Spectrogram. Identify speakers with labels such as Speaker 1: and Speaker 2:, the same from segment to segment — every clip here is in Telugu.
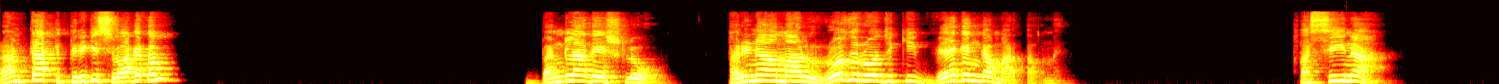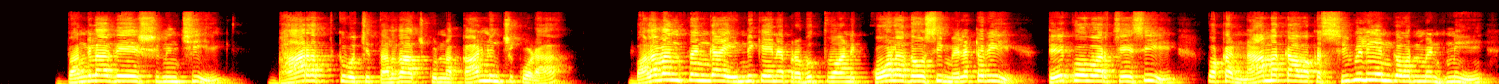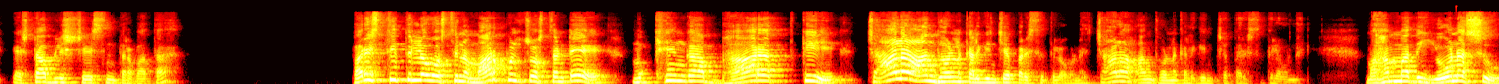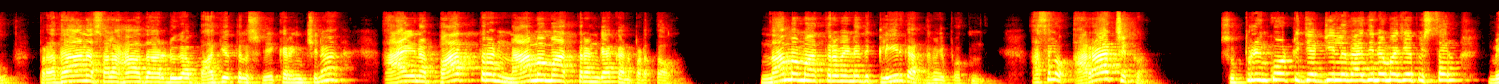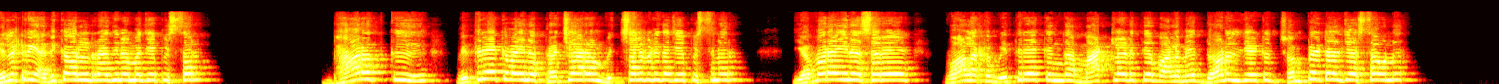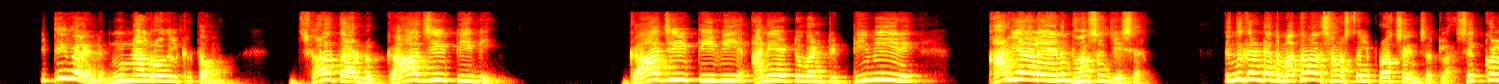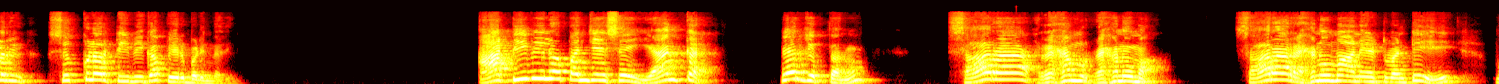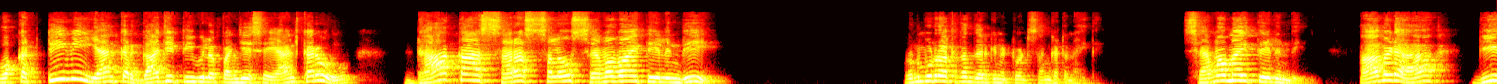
Speaker 1: రామ్టాక్ తిరిగి స్వాగతం. బంగ్లాదేశ్లో పరిణామాలు రోజు రోజుకి వేగంగా మారుతా ఉన్నాయి. హసీనా బంగ్లాదేశ్ నుంచి భారత్కు వచ్చి తలదాచుకున్న కాడి నుంచి కూడా బలవంతంగా ఎన్నికైన ప్రభుత్వాన్ని కోలదోసి మిలిటరీ టేక్ ఓవర్ చేసి ఒక నామక ఒక సివిలియన్ గవర్నమెంట్ని ఎస్టాబ్లిష్ చేసిన తర్వాత పరిస్థితుల్లో వస్తున్న మార్పులు చూస్తుంటే ముఖ్యంగా భారత్కి చాలా ఆందోళన కలిగించే పరిస్థితిలో ఉన్నాయి. చాలా ఆందోళన కలిగించే పరిస్థితిలో ఉన్నాయి. మహమ్మద్ యోనస్సు ప్రధాన సలహాదారుడుగా బాధ్యతలు స్వీకరించిన ఆయన పాత్ర నామమాత్రంగా కనపడతా ఉంది. నామమాత్రమైనది క్లియర్గా అర్థమైపోతుంది. అసలు అరాచకం సుప్రీంకోర్టు జడ్జీలు రాజీనామా చేపిస్తారు మిలిటరీ అధికారులు రాజీనామా చేపిస్తారు. భారత్కు వ్యతిరేకమైన ప్రచారం విచ్చలవిడిగా చేపిస్తున్నారు. ఎవరైనా సరే వాళ్ళకు వ్యతిరేకంగా మాట్లాడితే వాళ్ళ మీద దాడులు చేయటం చంపేటాలు చేస్తూ ఉన్నారు. ఇటీవలండి మూడు నాలుగు రోజుల క్రితం చాలా దారుణం. గాజీ టీవీ గాజీ టీవీ అనేటువంటి టీవీ కార్యాలయాన్ని ధ్వంసం చేశారు. ఎందుకంటే అది మతవాద సంస్థల్ని ప్రోత్సహించట్ల. సెక్యులర్ సెక్యులర్ టీవీగా పేరుపడింది అది. ఆ టీవీలో పనిచేసే యాంకర్ పేరు చెప్తాను. సారా రెహమ్ రెహనుమా. సారా రెహనుమా అనేటువంటి ఒక టీవీ యాంకర్ గాజీ టీవీలో పనిచేసే యాంకరు ఢాకా సరస్సులో శవవాయి తేలింది. రెండు మూడు రోజుల క్రితం జరిగినటువంటి సంఘటన ఇది. శవమై తేలింది. ఆవిడ దీ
